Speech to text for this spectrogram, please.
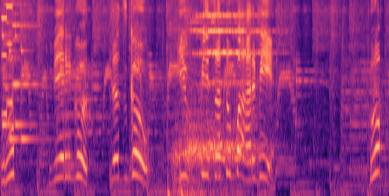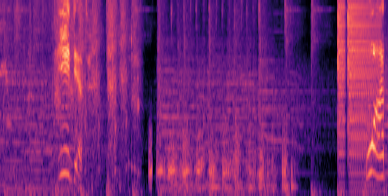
Hop. Very good. Let's go. Give pizza to Barbie. Hop. Eat it. What?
